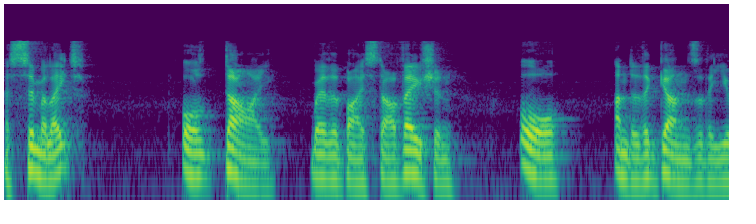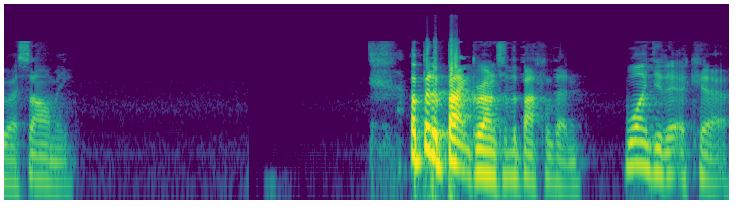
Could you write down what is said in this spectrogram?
assimilate, or die whether by starvation or under the guns of the US Army. A bit of background to the battle then. Why did it occur?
